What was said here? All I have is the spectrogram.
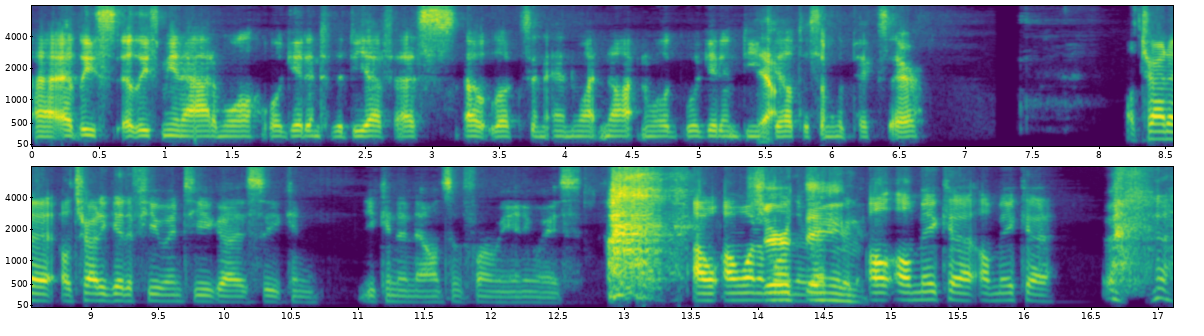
uh, at least, at least me and Adam will will get into the DFS outlooks and, and whatnot, and we'll we'll get in detail yeah. to some of the picks there. I'll try to I'll try to get a few into you guys so you can you can announce them for me, anyways. I, I want sure them on the thing. record. I'll I'll make a I'll make a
